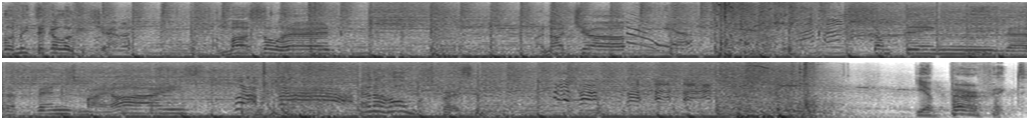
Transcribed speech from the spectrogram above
Let me take a look at you. A muscle head, a nut job, something that offends my eyes, and a homeless person. You're perfect.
